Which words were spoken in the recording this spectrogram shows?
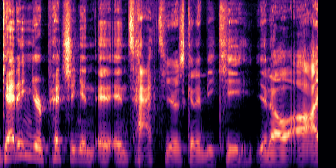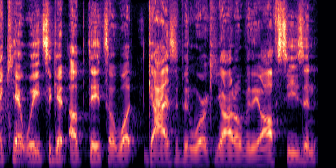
getting your pitching in, in, intact here is going to be key. You know, I can't wait to get updates on what guys have been working on over the offseason.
